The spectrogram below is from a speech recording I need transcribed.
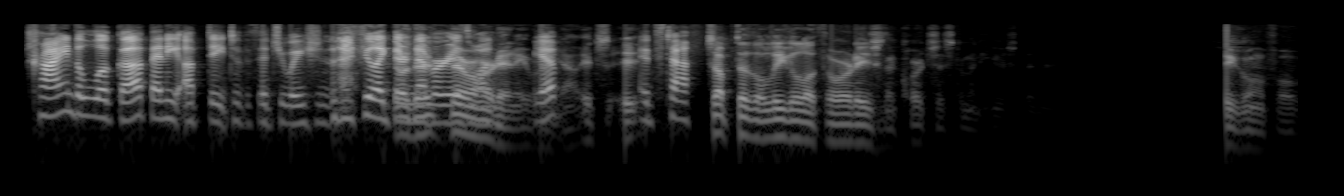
trying to look up any update to the situation, and I feel like there No, never is there aren't any right yep, now. It's it, it's tough. it's up to the legal authorities and the court system in Houston. See going forward.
